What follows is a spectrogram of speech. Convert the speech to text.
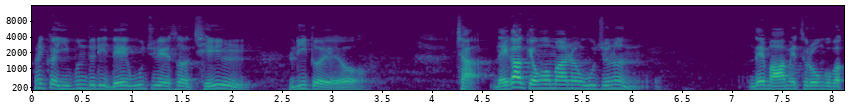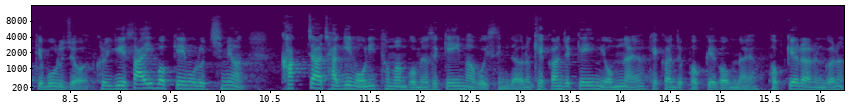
그러니까 이분들이 내 우주에서 제일 리더예요. 자, 내가 경험하는 우주는 내 마음에 들어온 것밖에 모르죠. 그리고 이게 사이버 게임으로 치면 각자 자기 모니터만 보면서 게임하고 있습니다. 그럼 객관적 게임이 없나요? 객관적 법계가 없나요? 법계라는 거는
